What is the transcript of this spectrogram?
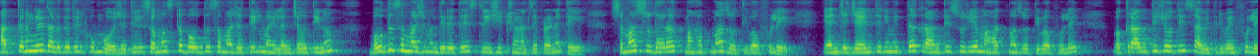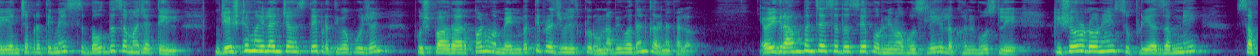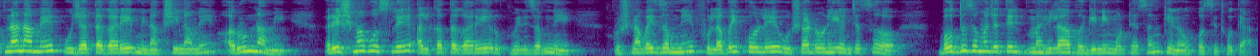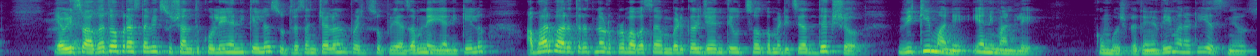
हातकणंगले तालुक्यातील कुंभोज येथील समस्त बौद्ध समाजातील महिलांच्या वतीनं बौद्ध समाज मंदिर येथे स्त्री शिक्षणाचे प्रणेते समाजसुधारक महात्मा ज्योतिबा फुले यांच्या जयंतीनिमित्त क्रांतीसूर्य महात्मा ज्योतिबा फुले व क्रांतीज्योती सावित्रीबाई फुले यांच्या प्रतिमेस बौद्ध समाजातील ज्येष्ठ महिलांच्या हस्ते प्रतिभापूजन पुष्पहार अर्पण व मेणबत्ती प्रज्वलित करून अभिवादन करण्यात आलं. यावेळी ग्रामपंचायत सदस्य पौर्णिमा भोसले लखन भोसले किशोर डोणे सुप्रिया जमने सपना नामे पूजा तगारे मीनाक्षी नामे अरुण नामे रेश्मा भोसले अलका तगारे रुक्मिणी जमने कृष्णाबाई जमने फुलाबाई कोले उषा डोणे यांच्यासह बौद्ध समाजातील महिला भगिनी मोठ्या संख्येनं उपस्थित होत्या. यावेळी स्वागत व प्रास्ताविक सुशांत कोले यांनी केलं सूत्रसंचालन प्र- सुप्रिया जमने यांनी केलं. आभार भारतरत्न डॉक्टर बाबासाहेब आंबेडकर जयंती उत्सव कमिटीचे अध्यक्ष विकी माने यांनी मानले. कुंभोज प्रतिनिधी मराठी एस न्यूज.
